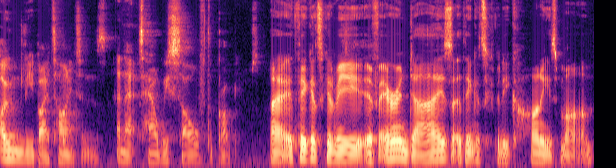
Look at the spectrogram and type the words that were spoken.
only by Titans, and that's how we solve the problems. I think it's gonna be if Eren dies. I think it's gonna be Connie's mom.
